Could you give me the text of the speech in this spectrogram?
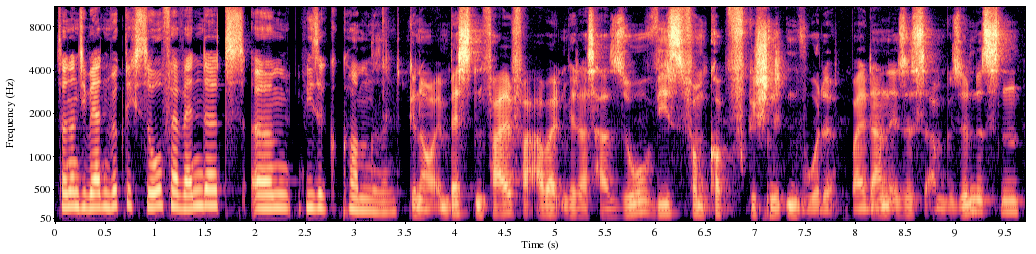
sondern die werden wirklich so verwendet, ähm, wie sie gekommen sind. Genau, im besten Fall verarbeiten wir das Haar so, wie es vom Kopf geschnitten wurde, weil dann ist es am gesündesten.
